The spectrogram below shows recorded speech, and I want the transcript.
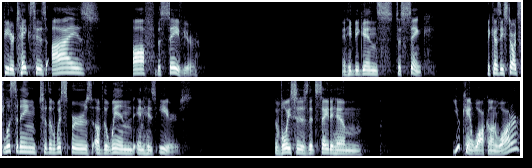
Peter takes his eyes off the Savior and he begins to sink because he starts listening to the whispers of the wind in his ears. The voices that say to him, you can't walk on water.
